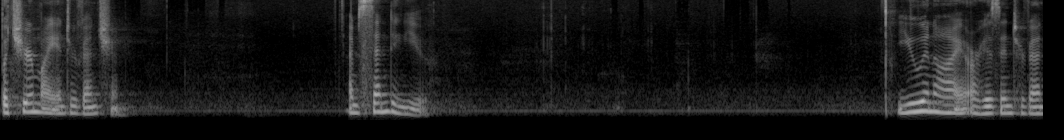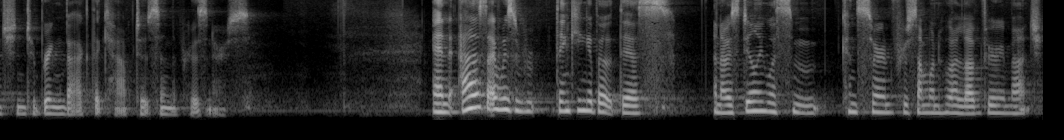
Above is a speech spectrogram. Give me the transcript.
but you're my intervention. I'm sending you. You and I are his intervention to bring back the captives and the prisoners. And as I was thinking about this, and I was dealing with some concern for someone who I loved very much,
